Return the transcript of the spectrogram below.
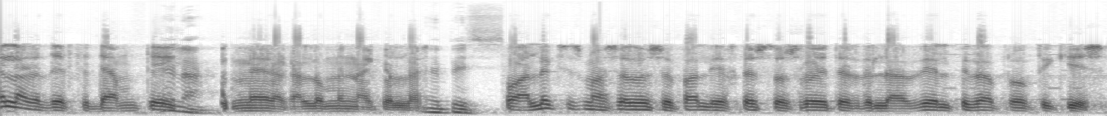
Έλα, ρε διευθυντά μου, τι. Έλα. Μέρα, καλό μήνα κιόλας. Επίσης. Ο Αλέξης μας έδωσε πάλι εχθές το Σρόιτερ, δηλαδή ελπίδα προοπτικής.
